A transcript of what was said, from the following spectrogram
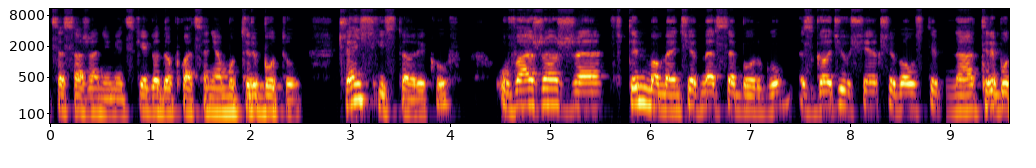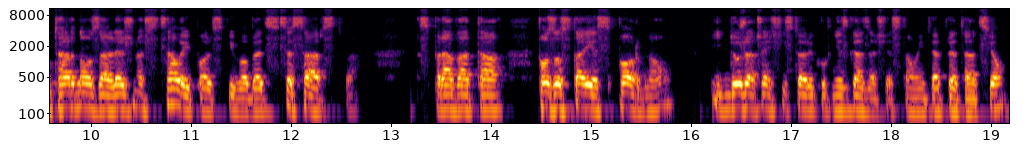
cesarza niemieckiego do płacenia mu trybutu. Część historyków uważa, że w tym momencie w Merseburgu zgodził się Krzywousty na trybutarną zależność całej Polski wobec cesarstwa. Sprawa ta pozostaje sporną i duża część historyków nie zgadza się z tą interpretacją,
